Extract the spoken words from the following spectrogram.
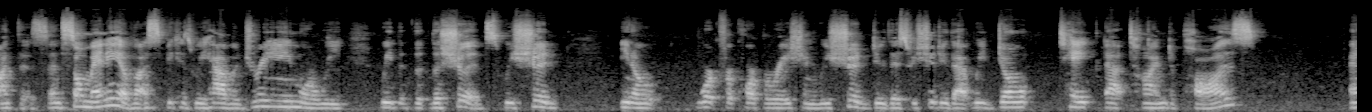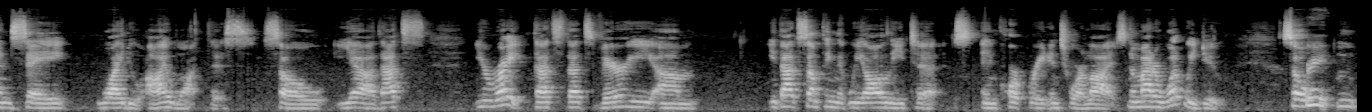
want this? And so many of us because we have a dream or we we the, the, the shoulds we should you know work for corporation. We should do this. We should do that. We don't take that time to pause and say why do i want this? So yeah that's you're right. That's that's very um, that's something that we all need to incorporate into our lives no matter what we do so mm,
